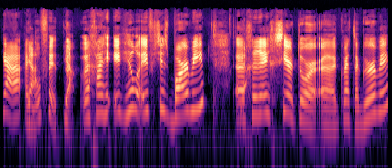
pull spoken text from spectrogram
Ja, I Ja. love it. Nou, we gaan he- heel eventjes Barbie, eh, Ja. geregisseerd door eh, Greta Gerwig.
